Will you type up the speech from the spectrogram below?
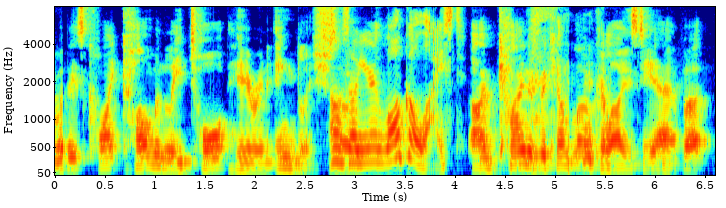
but it's quite commonly taught here in English. Oh, so you're localized. I've kind of become localized, yeah. But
